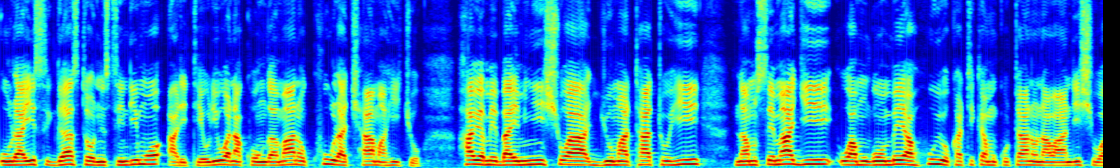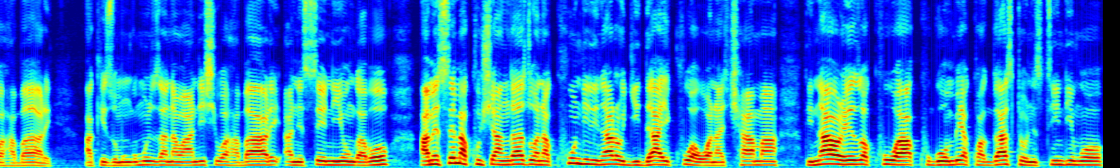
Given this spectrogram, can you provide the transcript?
uraisi Gaston Sindimo aliteuliwa na kongamano kula chama hicho. Hayo yamebainishwa Jumatatu hii na msemaji wa mgombea huyo katika mkutano na waandishi wa habari. Akizungumza na waandishi wa habari Aniseni Yongabo amesema kushangazwa na kundi linalojidai kuwa wanachama linaloelezwa kuwa kugombea kwa Gaston Sindimo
